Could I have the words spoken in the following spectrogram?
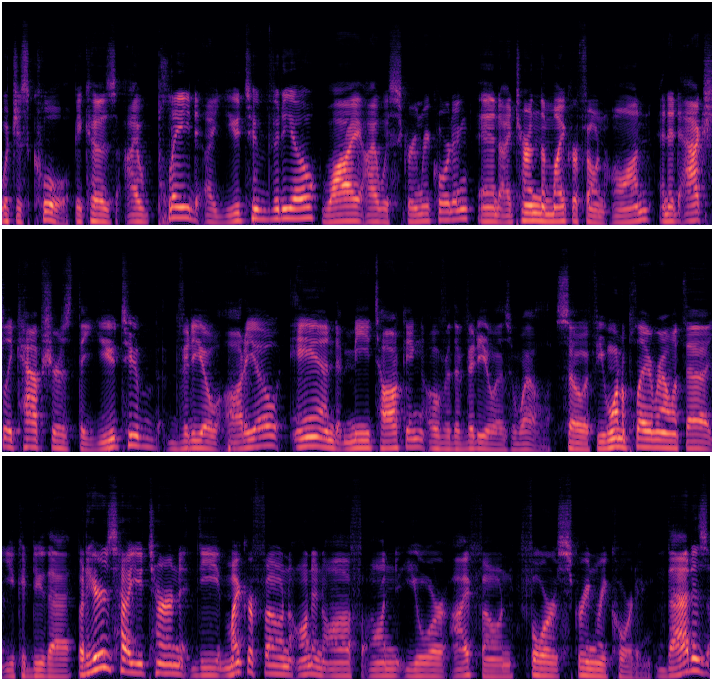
which is cool because I played a YouTube video while I was screen recording and I turned the microphone on and it actually captures the YouTube video audio and me talking over the video as well. So if you want to play around with that, you could do that. But here's how you turn the microphone on and off on your iPhone for screen recording. That is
